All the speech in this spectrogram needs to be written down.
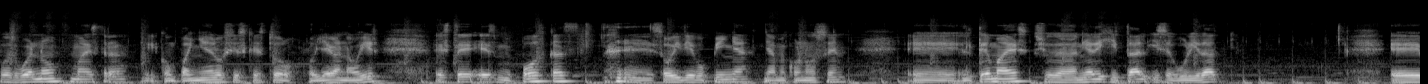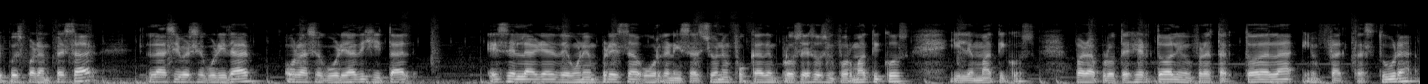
Pues bueno, maestra y compañeros, si es que esto lo llegan a oír, este es mi podcast. Soy Diego Piña, ya me conocen. Eh, el tema es ciudadanía digital y seguridad. Eh, pues para empezar, la ciberseguridad o la seguridad digital es el área de una empresa u organización enfocada en procesos informáticos y lemáticos para proteger toda la, toda la infraestructura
